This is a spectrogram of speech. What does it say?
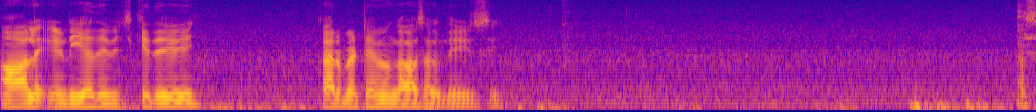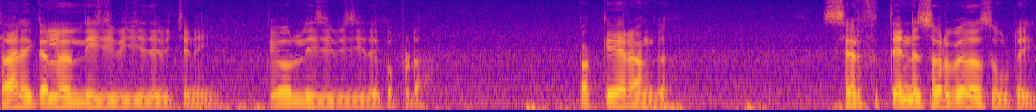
ਆਲ ਇੰਡੀਆ ਦੇ ਵਿੱਚ ਕਿਤੇ ਵੀ ਘਰ ਬੈਠੇ ਮੰਗਾ ਸਕਦੇ ਹੋ ਤੁਸੀਂ। ਸਾਰੇ ਕਲਰ ਲੀਜੀ ਬੀਜੀ ਦੇ ਵਿੱਚ ਨਹੀਂ ਪਿਓਰ ਲੀਜੀ ਬੀਜੀ ਦਾ ਕੱਪੜਾ। ਪੱਕੇ ਰੰਗ। ਸਿਰਫ 300 ਰੁਪਏ ਦਾ ਸੂਟ ਹੈ ਜੀ।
